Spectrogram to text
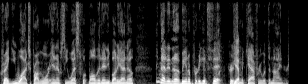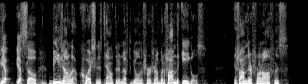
Craig, you watch probably more NFC West football than anybody I know. I think that ended up being a pretty good fit, Christian Yep. McCaffrey with the Niners. Yep, yep. So Bijan, without question, is talented enough to go in the first round. But if I'm the Eagles, if I'm their front office,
